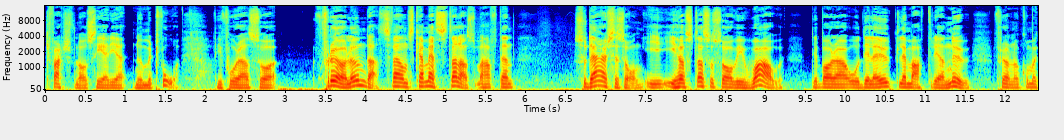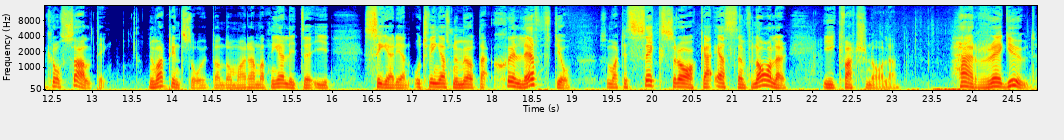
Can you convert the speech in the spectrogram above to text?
kvartsfinalserie nummer två. Vi får alltså Frölunda, svenska mästarna som har haft en sådär säsong. I, i höstas så sa vi wow, det är bara att dela ut LeMat redan nu. Frölunda kommer krossa allting. Nu vart det inte så utan de har ramlat ner lite i serien och tvingas nu möta Skellefteå som vart i sex raka SM-finaler i kvartsfinalen. Herregud!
